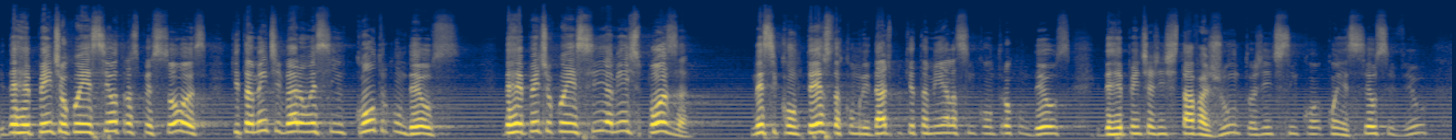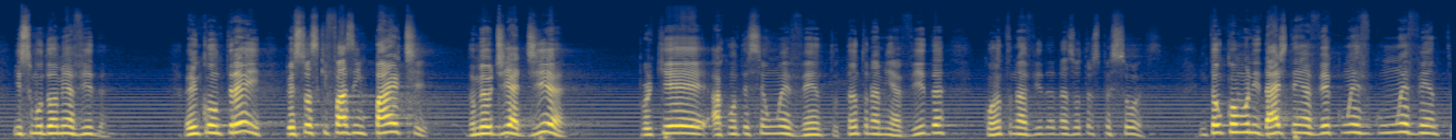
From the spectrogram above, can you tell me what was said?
E de repente eu conheci outras pessoas que também tiveram esse encontro com Deus. De repente eu conheci a minha esposa nesse contexto da comunidade, porque também ela se encontrou com Deus. De repente a gente estava junto, a gente se conheceu, se viu. Isso mudou a minha vida. Eu encontrei pessoas que fazem parte do meu dia a dia, porque aconteceu um evento, tanto na minha vida quanto na vida das outras pessoas. Então, comunidade tem a ver com um evento,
